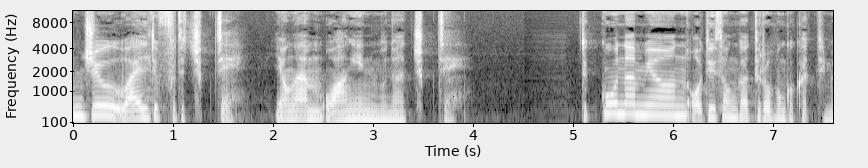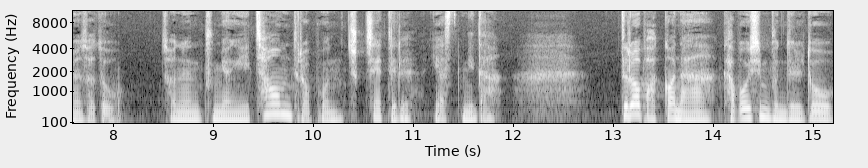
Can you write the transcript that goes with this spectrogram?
완주 와일드푸드 축제, 영암 왕인 문화 축제. 듣고 나면 어디선가 들어본 것 같으면서도 저는 분명히 처음 들어본 축제들이었습니다. 들어봤거나 가보신 분들도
